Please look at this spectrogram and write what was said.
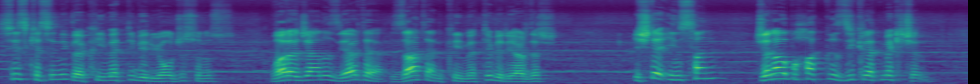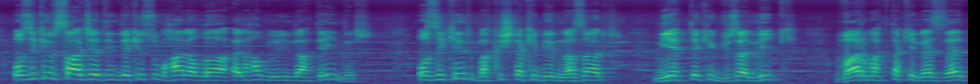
siz kesinlikle kıymetli bir yolcusunuz. Varacağınız yer de zaten kıymetli bir yerdir. İşte insan Cenab-ı Hakk'ı zikretmek için o zikir sadece dildeki Subhanallah, Elhamdülillah değildir. O zikir bakıştaki bir nazar, niyetteki güzellik, varmaktaki lezzet,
